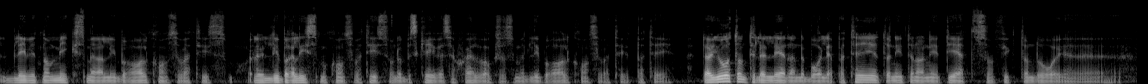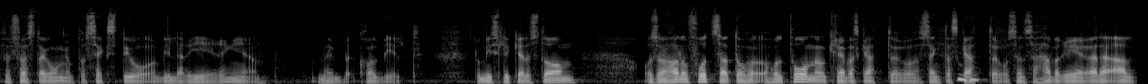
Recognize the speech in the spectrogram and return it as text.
blivit någon mix mellan liberalkonservatism, eller liberalism och konservatism och de beskriver sig själva också som ett liberalkonservativt parti. Det har gjort dem till det ledande borgerliga partiet och 1991 så fick de då eh, för första gången på 60 år bilda regering igen med Carl Bildt. Då misslyckades de och så har de fortsatt och hå- hållit på med att kräva skatter och sänkta skatter och sen så havererade allt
